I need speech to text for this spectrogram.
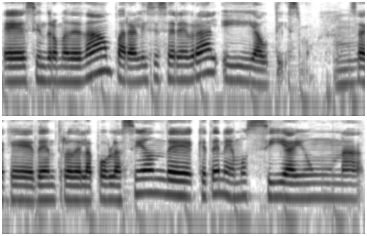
eh, síndrome de Down, parálisis cerebral y autismo. O sea que dentro de la población de que tenemos sí hay una,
